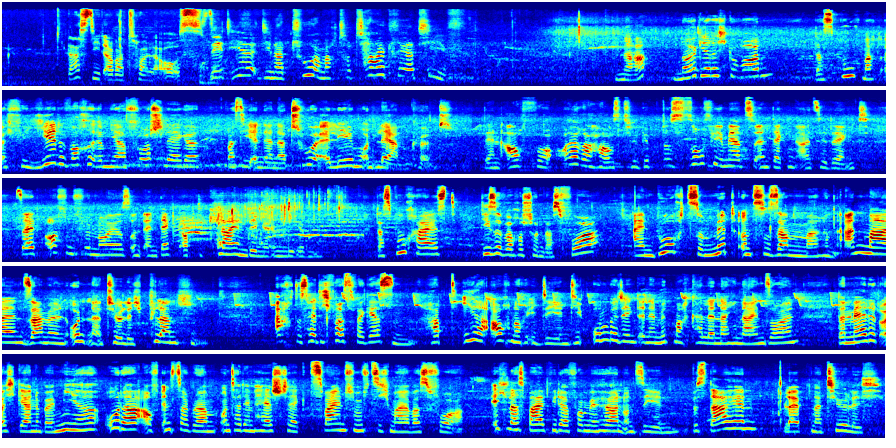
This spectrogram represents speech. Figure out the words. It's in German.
Das sieht aber toll aus. Seht ihr, die Natur macht total kreativ. Na, neugierig geworden? Das Buch macht euch für jede Woche im Jahr Vorschläge, was ihr in der Natur erleben und lernen könnt. Denn auch vor eurer Haustür gibt es so viel mehr zu entdecken, als ihr denkt. Seid offen für Neues und entdeckt auch die kleinen Dinge im Leben. Das Buch heißt Diese Woche schon was vor? Ein Buch zum Mit- und Zusammenmachen, Anmalen, Sammeln und natürlich Planchen. Das hätte ich fast vergessen. Habt ihr auch noch Ideen, die unbedingt in den Mitmachkalender hinein sollen? Dann meldet euch gerne bei mir oder auf Instagram unter dem Hashtag 52 mal was vor. Ich lasse bald wieder von mir hören und sehen. Bis dahin, bleibt natürlich.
